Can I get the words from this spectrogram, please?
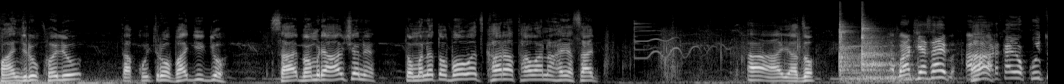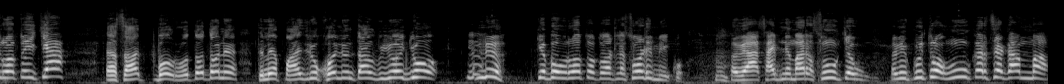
પાંજરું ખોલ્યું તો કૂતરો ભાગી ગયો. સાહેબ હમણાં આવશે ને તો મને તો બહુ જ ખારા થવાના હે સાહેબ. હા હા યાદો બાટિયા સાહેબ હા. આ અડકાયો કૂતરો તો ઈ ક્યાં? એ સાહેબ બહુ રોતો તો ને તો મેં પાંજરું ખોલ્યું ને ત્યાં વિયો ગયો. લે કે બહુ રોતો હતો એટલે છોડી મૂક્યો. હવે આ સાહેબને મારે શું કેવું? હવે કૂતરો શું કરશે ગામમાં?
